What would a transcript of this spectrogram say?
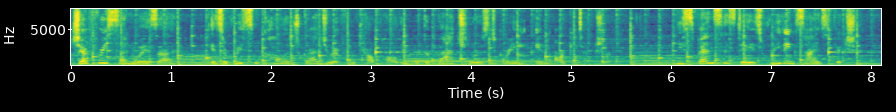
Jeffrey Senweza is a recent college graduate from Cal Poly with a bachelor's degree in architecture. He spends his days reading science fiction,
